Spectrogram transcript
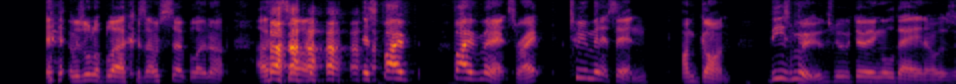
it was all a blur because I was so blown up. I was so like, it's five five minutes, right? Two minutes in, I'm gone. These moves we were doing all day, and I was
